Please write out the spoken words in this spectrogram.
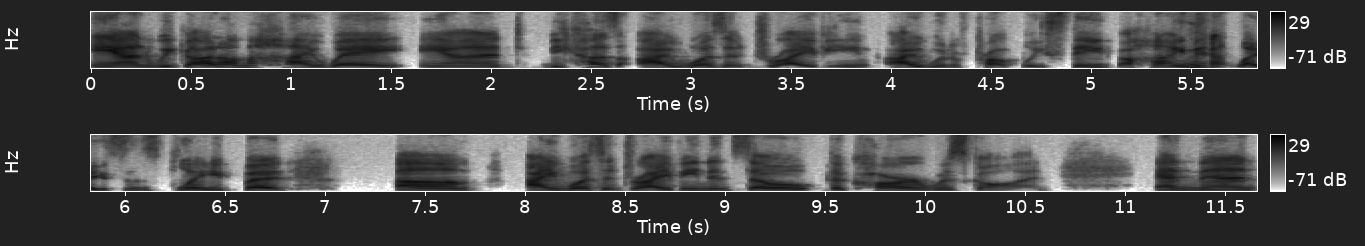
And we got on the highway, and because I wasn't driving, I would have probably stayed behind that license plate, but um, I wasn't driving, and so the car was gone. And then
